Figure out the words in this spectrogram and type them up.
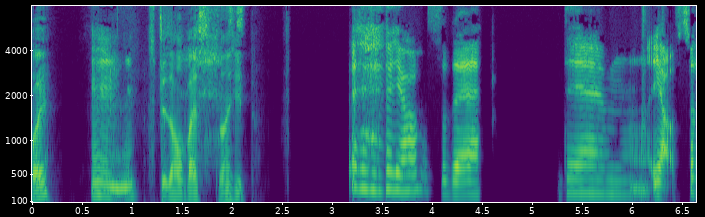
Oi. Mm. Spydde halvveis. Den er kjip. ja, så det, det Ja, så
